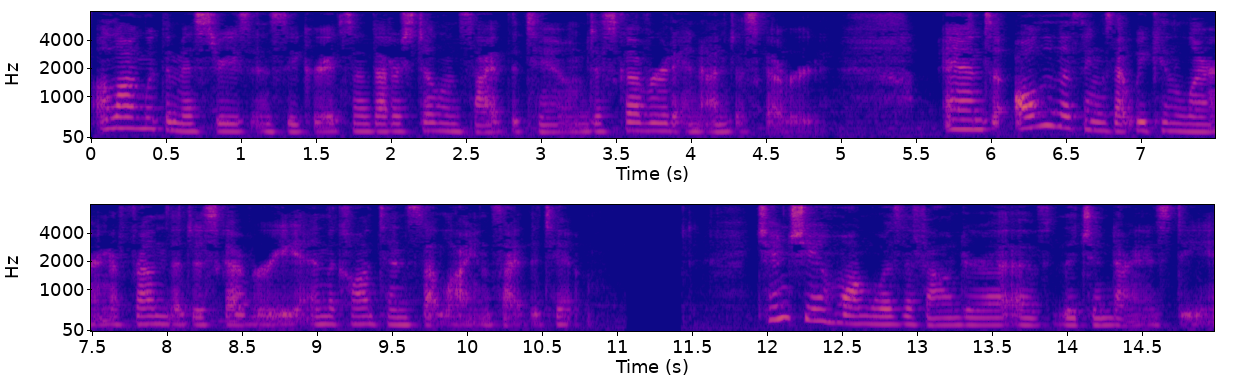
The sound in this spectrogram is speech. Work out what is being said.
along with the mysteries and secrets that are still inside the tomb, discovered and undiscovered, and all of the things that we can learn from the discovery and the contents that lie inside the tomb. Qin Shi Huang was the founder of the Qin dynasty,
